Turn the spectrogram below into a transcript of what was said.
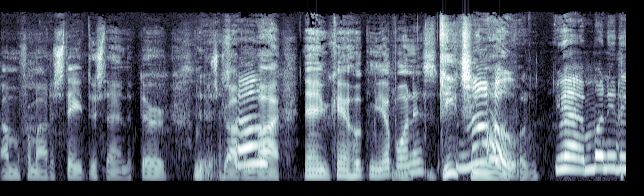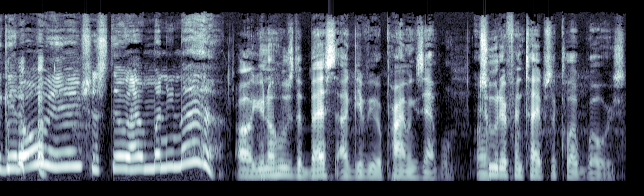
I'm from out of state. This, that, and the third. I'm just dropping So? by. Then you can't hook me up on this. Geechee No, you had money to get over here. You should still have money now. Oh, you know who's the best? I'll give you a prime example. Oh. Two different types of club goers.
